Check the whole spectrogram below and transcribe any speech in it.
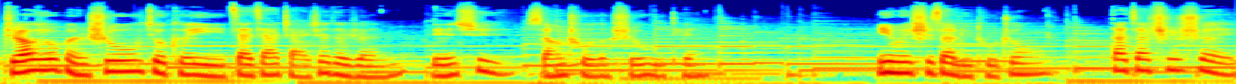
只要有本书就可以在家宅着的人，连续相处了十五天。因为是在旅途中，大家吃睡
